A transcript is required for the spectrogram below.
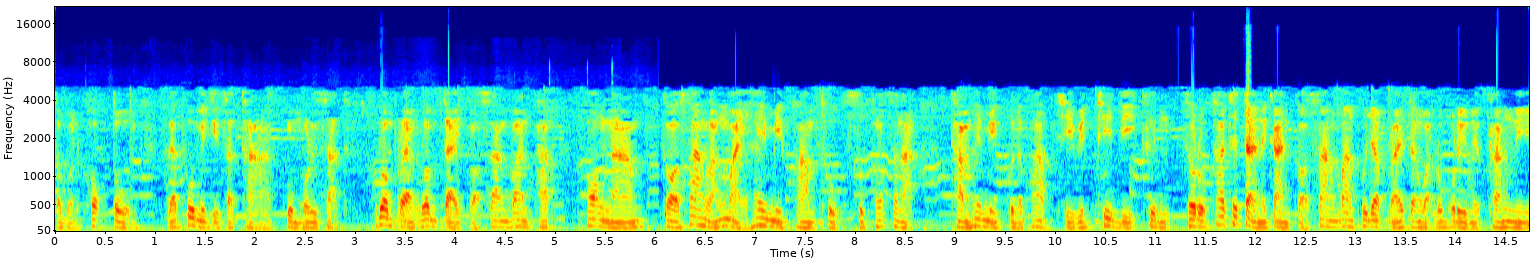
ตำบลโคกตูม และผู้มีจิตศรัทธากลุ่มบริษัท ร่วมแรงร่วมใจก่อสร้างบ้านพัก ห้องน้ำก่อสร้างหลังใหม่ให้มีความถูกสุขลักษณะทำให้มีคุณภาพชีวิตที่ดีขึ้น สรุปค่าใช้จ่ายในการก่อสร้างบ้านผู้ยากไร้จังหวัดลบบุรีในครั้งนี้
